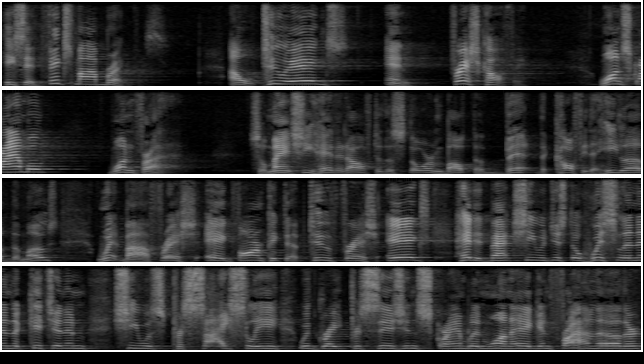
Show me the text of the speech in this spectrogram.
he said, Fix my breakfast. I want two eggs and fresh coffee, one scrambled, one fried. So, man, she headed off to the store and bought the, bet, the coffee that he loved the most went by a fresh egg farm, picked up two fresh eggs, headed back. She was just a whistling in the kitchen, and she was precisely, with great precision, scrambling one egg and frying the other.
